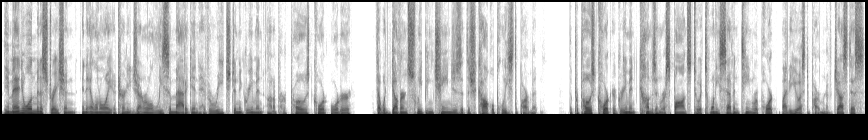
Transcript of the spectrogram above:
The Emanuel administration and Illinois Attorney General Lisa Madigan have reached an agreement on a proposed court order that would govern sweeping changes at the Chicago Police Department. The proposed court agreement comes in response to a 2017 report by the U.S. Department of Justice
